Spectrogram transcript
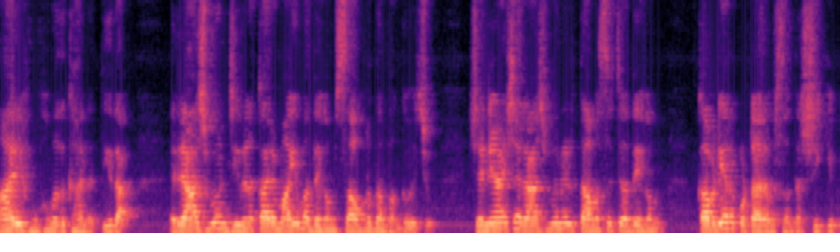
ആരിഫ് മുഹമ്മദ് ഖാൻ എത്തിയത്. രാജ്ഭവൻ ജീവനക്കാരുമായും അദ്ദേഹം സൗഹൃദം പങ്കുവച്ചു. ശനിയാഴ്ച രാജ്ഭവനിൽ താമസിച്ച അദ്ദേഹം കവടിയാർ കൊട്ടാരം സന്ദർശിക്കും.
